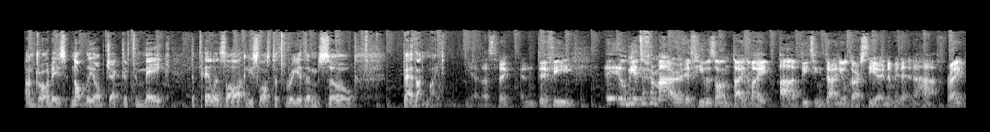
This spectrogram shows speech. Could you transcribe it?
Andrade's not the objective to make. The pillars are, and he's lost to three of them, so bear that in mind. Yeah, that's the thing. And if he, it would be a different matter if he was on Dynamite uh, beating Daniel Garcia in a minute and a half, right?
